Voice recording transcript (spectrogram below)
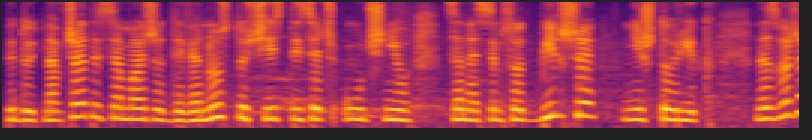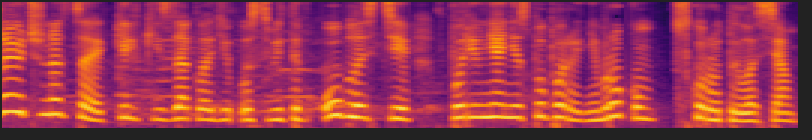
підуть навчатися майже 96 тисяч учнів. Це на 700 більше, ніж торік. Незважаючи на це, кількість закладів освіти в області в порівнянні з попереднім роком скоротилася.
